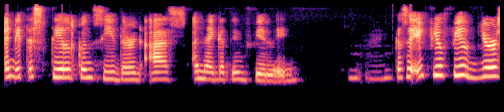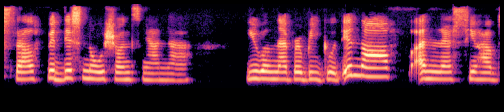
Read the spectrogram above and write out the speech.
And it is still considered as a negative feeling. Mm-mm. Kasi if you filled yourself with these notions nga na you will never be good enough unless you have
